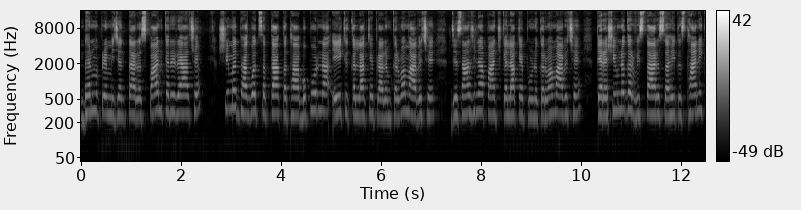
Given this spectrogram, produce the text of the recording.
ધર્મપ્રેમી જનતા રસપાન કરી રહ્યા છે. શ્રીમદ ભાગવત સપ્તાહ કથા બપોરના એક કલાકે પ્રારંભ કરવામાં આવે છે, જે સાંજના પાંચ કલાકે પૂર્ણ કરવામાં આવે છે. ત્યારે શિવનગર વિસ્તાર સહિત સ્થાનિક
